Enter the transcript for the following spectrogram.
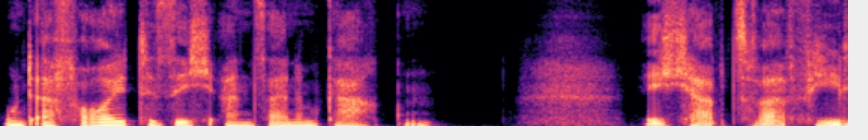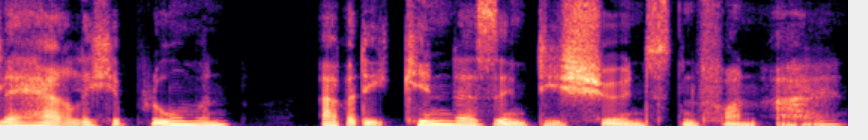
und erfreute sich an seinem Garten. Ich habe zwar viele herrliche Blumen, aber die Kinder sind die schönsten von allen,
